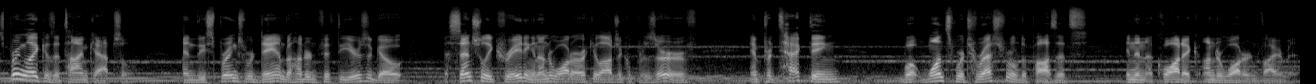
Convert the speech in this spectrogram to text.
Spring Lake is a time capsule, and these springs were dammed 150 years ago essentially creating an underwater archaeological preserve and protecting what once were terrestrial deposits in an aquatic underwater environment.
